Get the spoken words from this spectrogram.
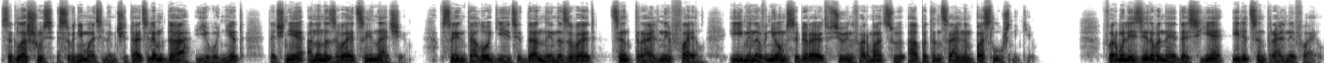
Соглашусь с внимательным читателем, да, его нет, точнее, оно называется иначе. В саентологии эти данные называют центральный файл, и именно в нем собирают всю информацию о потенциальном послушнике. Формализированное досье или центральный файл.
